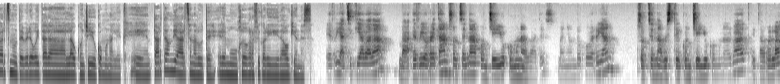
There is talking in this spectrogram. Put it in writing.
hartzen dute bere goitara lau kontseilu komunalek. E, tarte handia hartzen aldute, eremu geografikoari dagokionez. Herria txikia bada, ba, herri horretan sortzen da kontseilu komunal bat, ez? Baina ondoko herrian sortzen da beste kontseilu komunal bat, eta horrela,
